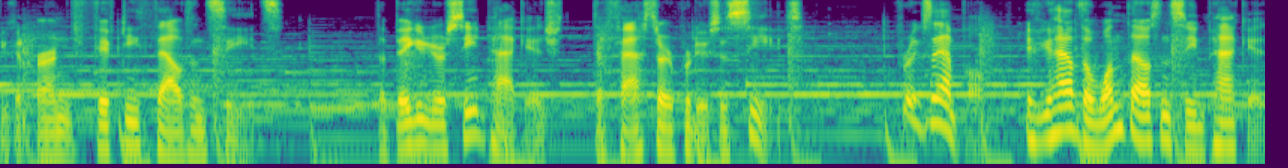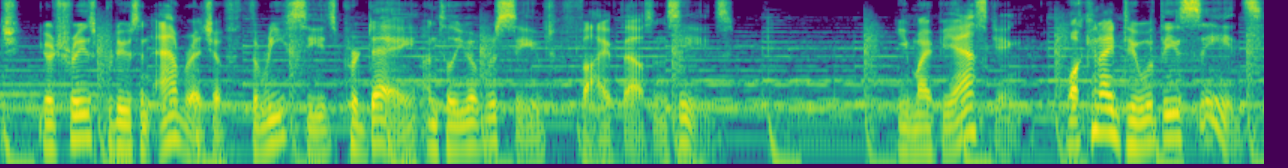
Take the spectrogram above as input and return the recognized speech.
you can earn 50,000 seeds. The bigger your seed package, the faster it produces seeds. For example, if you have the 1000 seed package, your trees produce an average of 3 seeds per day until you have received 5000 seeds. You might be asking, what can I do with these seeds?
